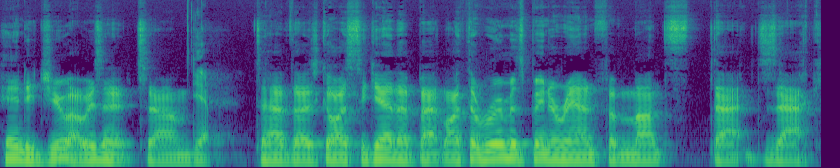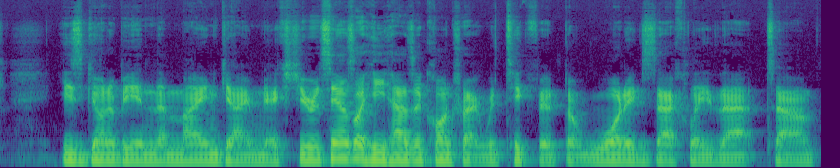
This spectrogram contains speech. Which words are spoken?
handy duo, isn't it? Um, yep to have those guys together. But like the rumor's been around for months that Zach is going to be in the main game next year. It sounds like he has a contract with Tickford, but what exactly that um,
